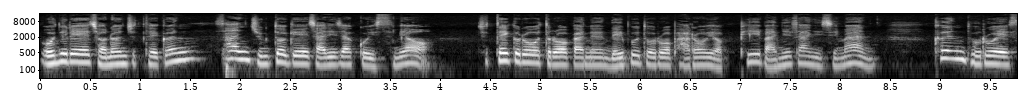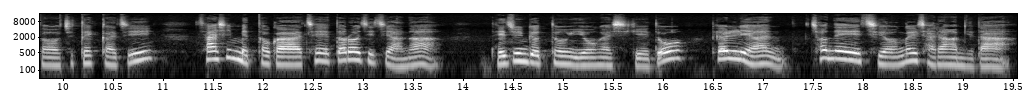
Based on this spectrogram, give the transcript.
오늘의 전원주택은 산 중턱에 자리 잡고 있으며 주택으로 들어가는 내부도로 바로 옆이 만이산이지만 큰 도로에서 주택까지 40m가 채 떨어지지 않아 대중교통 이용하시기에도 편리한 천혜의 지형을 자랑합니다.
